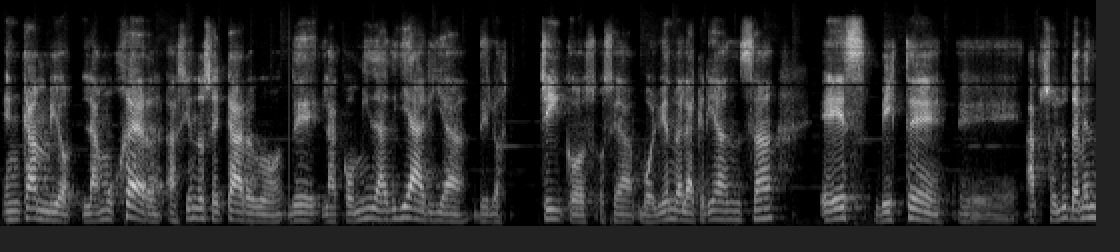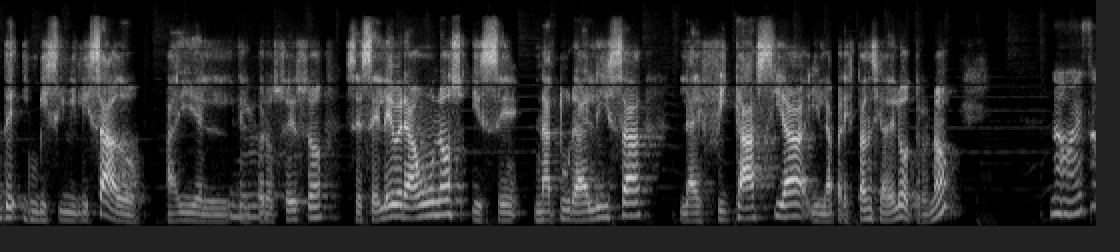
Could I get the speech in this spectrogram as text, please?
En cambio, la mujer haciéndose cargo de la comida diaria de los chicos, o sea, volviendo a la crianza, es, viste, eh, absolutamente invisibilizado ahí el, el proceso. Se celebra a unos y se naturaliza la eficacia y la prestancia del otro, ¿no? No, eso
